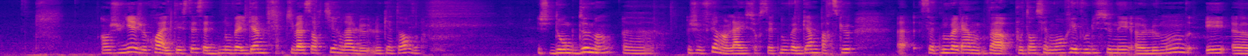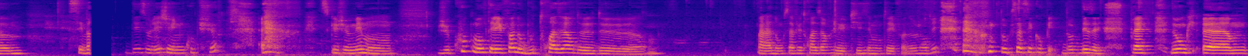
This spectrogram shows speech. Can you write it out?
En juillet, je crois, elle testait cette nouvelle gamme qui va sortir là le, 14. Donc demain, euh, je fais un live sur cette nouvelle gamme parce que euh, cette nouvelle gamme va potentiellement révolutionner le monde et c'est vrai Désolée, j'ai une coupure. Parce que je mets mon. Je coupe mon téléphone au bout de 3 heures de, Voilà, donc ça fait 3 heures que j'ai utilisé mon téléphone aujourd'hui. donc ça s'est coupé. Donc désolé. Bref, donc euh,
